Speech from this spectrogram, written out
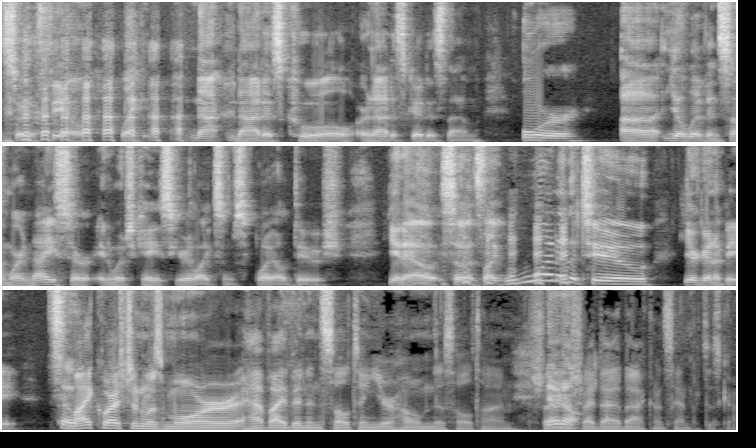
sort of feel like not not as cool or not as good as them, or uh, you'll live in somewhere nicer, in which case you're like some spoiled douche, you know. So it's like one of the two you're going to be. So My question was more: Have I been insulting your home this whole time? Should, No, I, no. should I dial back on San Francisco?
